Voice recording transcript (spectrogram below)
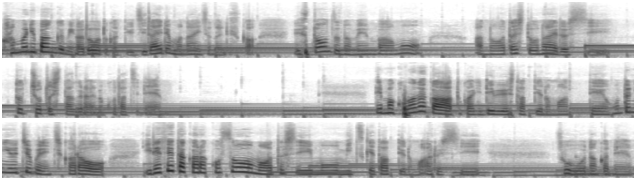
冠番組がどうとかっていう時代でもないじゃないですか。で SixTONES のメンバーもあの私と同い年とちょっと下ぐらいの子たちででまあコロナ禍とかにデビューしたっていうのもあって本当に YouTube に力を入れてたからこそ、まあ、私も見つけたっていうのもあるしそうなんかね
